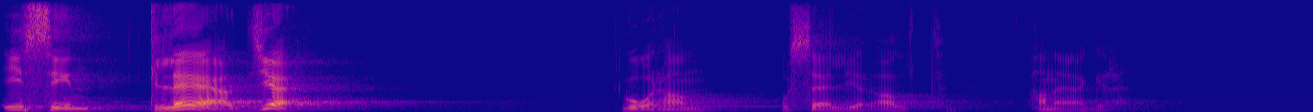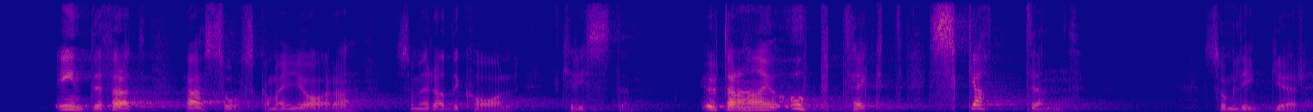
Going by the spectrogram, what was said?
I sin glädje går han och säljer allt han äger. Inte för att ja, så ska man göra som en radikal kristen. Utan han har ju upptäckt skatten som ligger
